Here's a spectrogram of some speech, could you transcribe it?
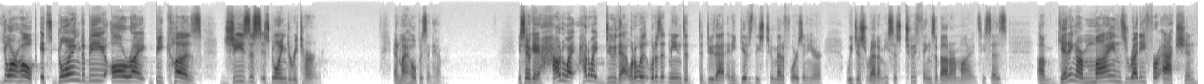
your hope. It's going to be all right because Jesus is going to return. And my hope is in Him. You say, okay, how do I, how do, I do that? What, do, what does it mean to, to do that? And he gives these two metaphors in here. We just read them. He says two things about our minds. He says, um, getting our minds ready for action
